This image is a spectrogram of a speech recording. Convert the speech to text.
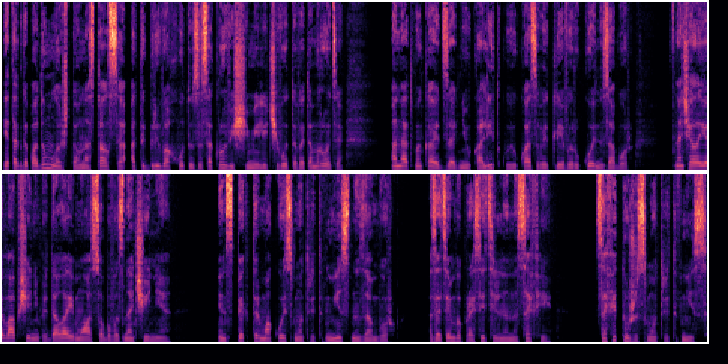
Я тогда подумала, что он остался от игры в охоту за сокровищами или чего-то в этом роде. Она отмыкает заднюю калитку и указывает левой рукой на забор. Сначала я вообще не придала ему особого значения. Инспектор Макой смотрит вниз на забор, а затем вопросительно на Софи. Софи тоже смотрит вниз.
